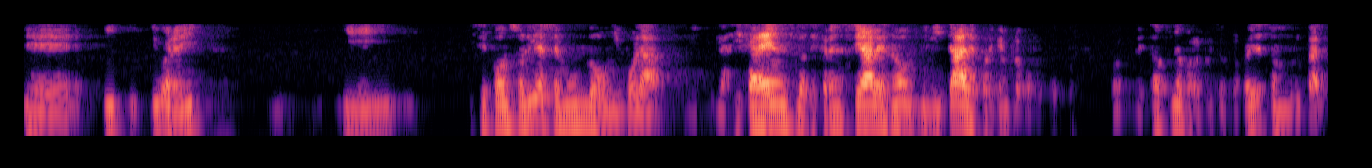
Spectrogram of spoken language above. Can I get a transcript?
Eh, y, bueno, y, se consolida ese mundo unipolar. Las diferencias, los diferenciales ¿no? militares, por ejemplo, de Estados Unidos con respecto a otros países son brutales.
